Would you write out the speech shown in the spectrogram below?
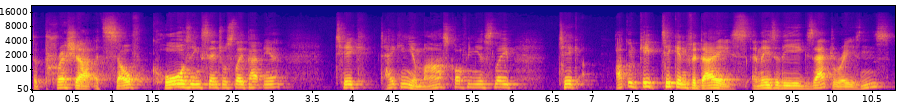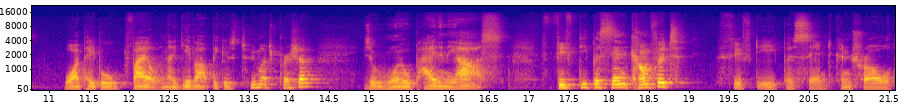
the pressure itself causing central sleep apnea, tick, taking your mask off in your sleep, tick. I could keep ticking for days, and these are the exact reasons why people fail and they give up because too much pressure is a royal pain in the ass. 50% comfort, 50% control,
